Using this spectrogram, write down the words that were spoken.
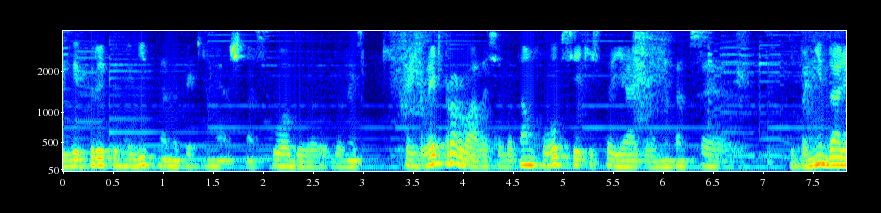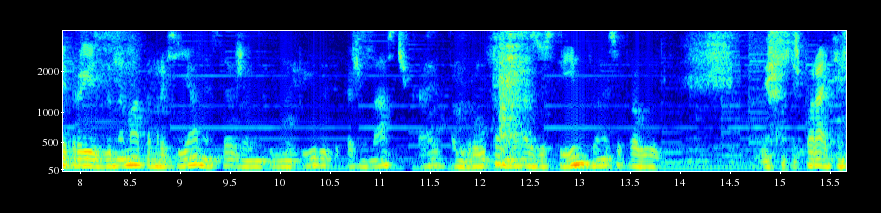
з відкритими вікнами, такими аж на скло вони ледь прорвалися, бо там хлопці, які стоять, вони там все. Типа ні далі проїзду нема, там росіяни, все вже не поїдуть. Кажу, нас чекають там група, нас зустрінуть, вони супроводять. по рації.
